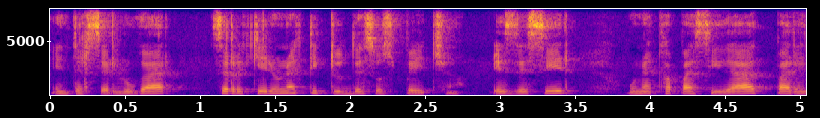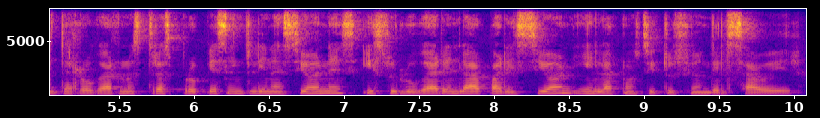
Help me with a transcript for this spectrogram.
En tercer lugar, se requiere una actitud de sospecha, es decir, una capacidad para interrogar nuestras propias inclinaciones y su lugar en la aparición y en la constitución del saber.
